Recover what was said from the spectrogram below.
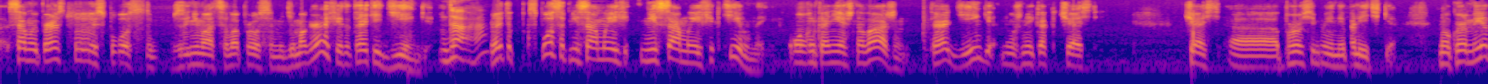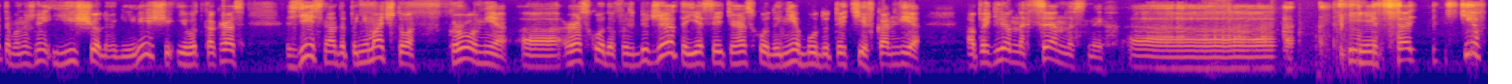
самый простой способ заниматься вопросами демографии – это тратить деньги. Да. Но это способ не самый, не самый эффективный. Он, конечно, важен. Тратить деньги нужны как часть часть э, просемейной политики. Но кроме этого нужны еще другие вещи. И вот как раз здесь надо понимать, что кроме э, расходов из бюджета, если эти расходы не будут идти в конве определенных ценностных э, инициатив,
